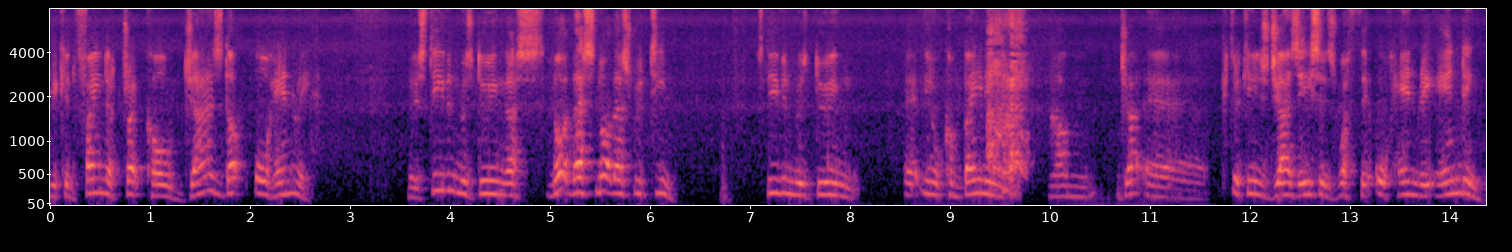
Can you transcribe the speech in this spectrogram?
you can find a trick called Jazzed Up O. Henry. Now Stephen was doing this, not this, not this routine. Stephen was doing, uh, you know, combining um, ja- uh, Peter Kane's Jazz Aces with the O. Henry ending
